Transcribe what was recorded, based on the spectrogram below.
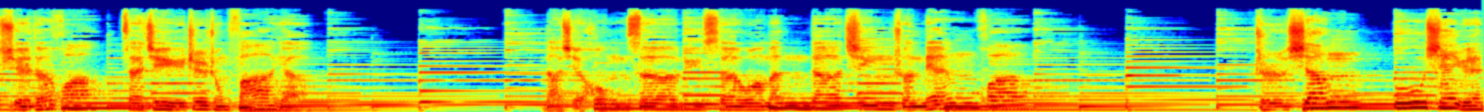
雪的花，在记忆之中发芽。那些红色、绿色，我们的青春年华，志向无限远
